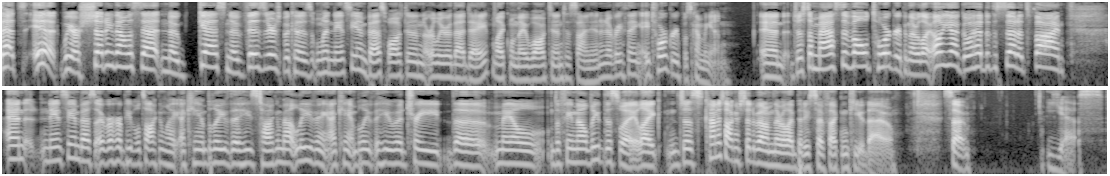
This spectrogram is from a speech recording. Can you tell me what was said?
that's it. We are shutting down the set. No guests, no visitors. Because when Nancy and Bess walked in earlier that day, like when they walked in to sign in and everything, a tour group was coming in. And just a massive old tour group. And they were like, oh yeah, go ahead to the set. It's fine. And Nancy and Bess overheard people talking like, I can't believe that he's talking about leaving. I can't believe that he would treat the male, the female lead this way. Like, just kind of talking shit about him. They were like, but he's so fucking cute though. So, yes.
